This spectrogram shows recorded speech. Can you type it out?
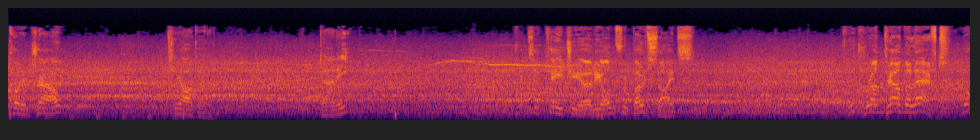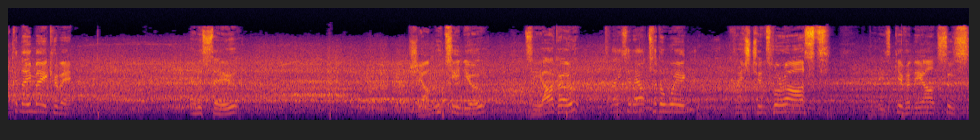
Fabio Coentrao, Thiago, Danny. Pretty cagey early on from both sides. Good run down the left. What can they make of it? Eliseu. João Moutinho. Thiago plays it out to the wing. Questions were asked, but he's given the answers.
